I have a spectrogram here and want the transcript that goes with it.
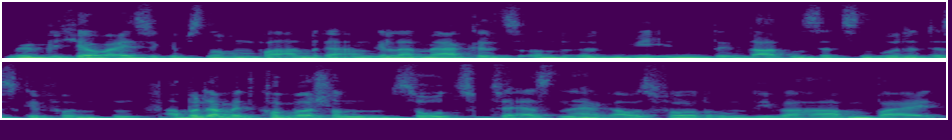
Möglicherweise gibt es noch ein paar andere Angela Merkels und irgendwie in den Datensätzen wurde das gefunden. Aber damit kommen wir schon so zur ersten Herausforderung, die wir haben bei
